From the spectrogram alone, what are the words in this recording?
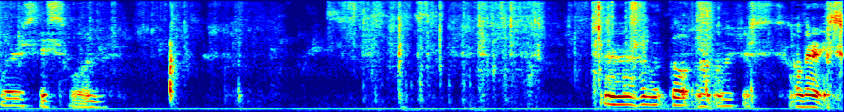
Where's this one? Uh, I haven't got that one. I just oh, there it is.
